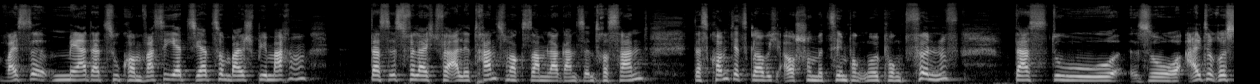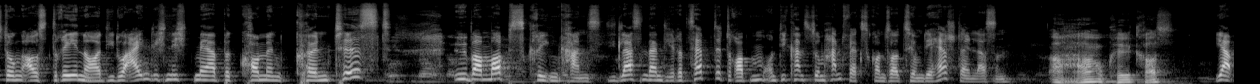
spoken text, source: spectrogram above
weißt du, mehr dazu kommen. Was sie jetzt ja zum Beispiel machen, das ist vielleicht für alle Transmog-Sammler ganz interessant. Das kommt jetzt, glaube ich, auch schon mit 10.0.5 dass du so alte Rüstungen aus Draenor, die du eigentlich nicht mehr bekommen könntest, über Mobs kriegen kannst. Die lassen dann die Rezepte droppen und die kannst du im Handwerkskonsortium dir herstellen lassen. Aha, okay, krass. Ja,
